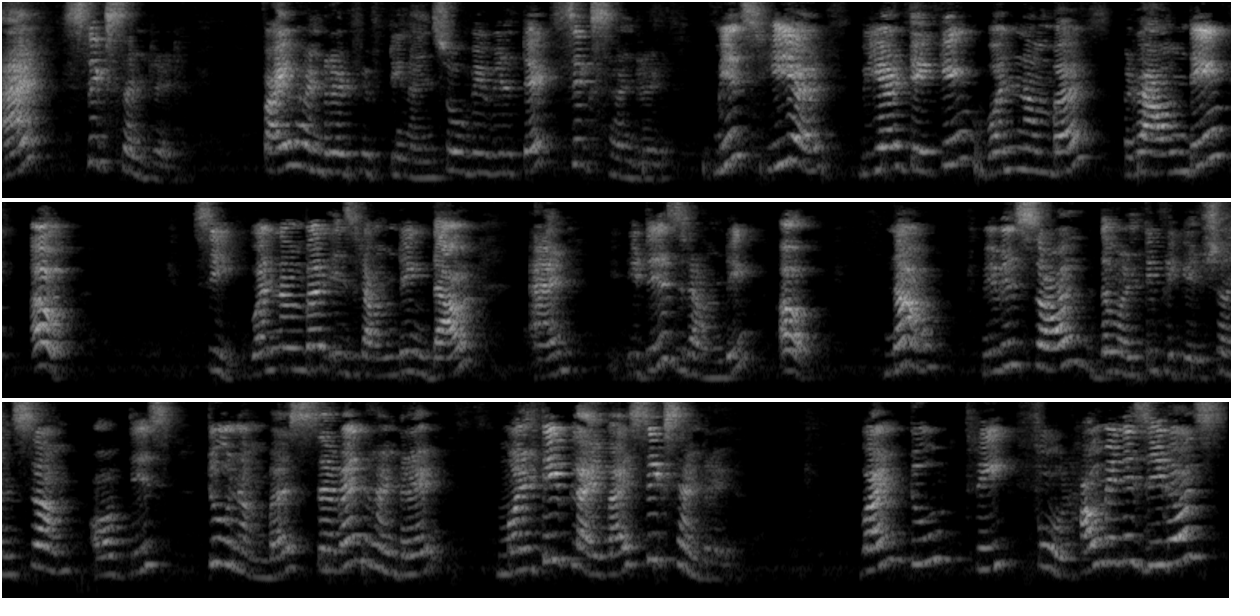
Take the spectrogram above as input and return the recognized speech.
and 600. 559. So, we will take 600. Means here we are taking one number rounding up. See, one number is rounding down and it is rounding up. Now, we will solve the multiplication sum of these two numbers 700 multiplied by 600. 1, 2, 3, 4. How many zeros?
